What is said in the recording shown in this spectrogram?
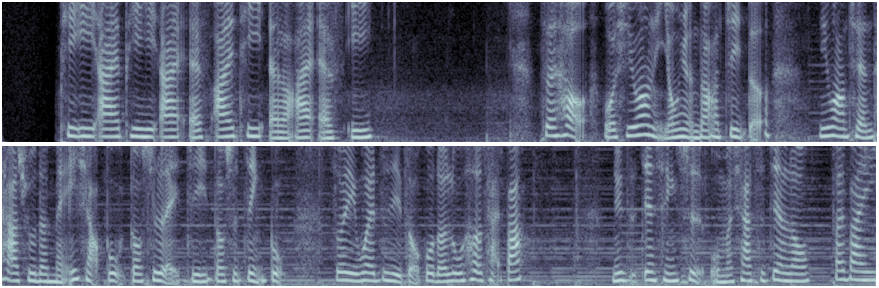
P E I P E I F I T L I F E。最后，我希望你永远都要记得。你往前踏出的每一小步都是累积，都是进步，所以为自己走过的路喝彩吧！女子健心室，我们下次见喽，拜拜。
